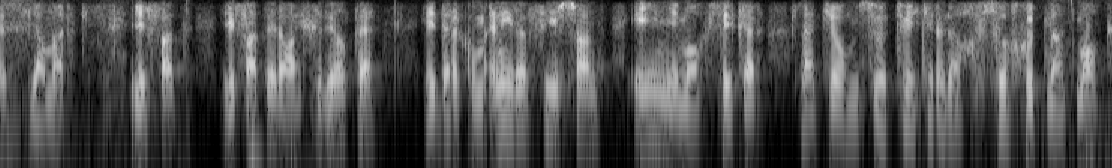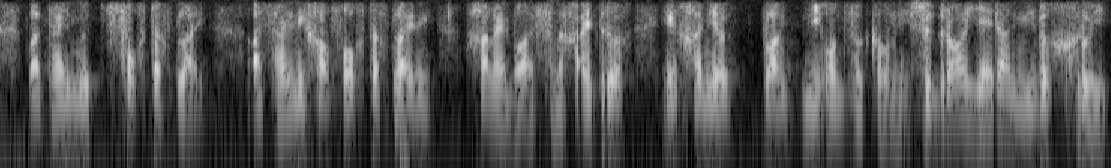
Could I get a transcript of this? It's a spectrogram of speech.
is jammer. Jy vat jy vat dit daai gedeelte jy druk hom in die riviersand en jy maak seker dat jy hom so twee keer 'n dag so goed nat maak want hy moet vogtig bly. As hy nie gaan vogtig bly nie, gaan hy baie vinnig uitdroog en gaan jou plant nie ontwikkel nie. Sodra jy dan nuwe groei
